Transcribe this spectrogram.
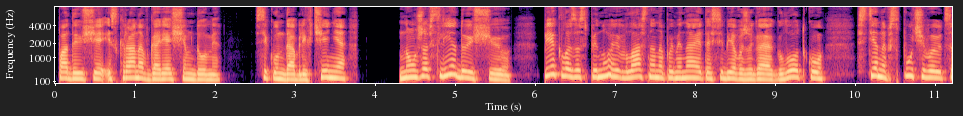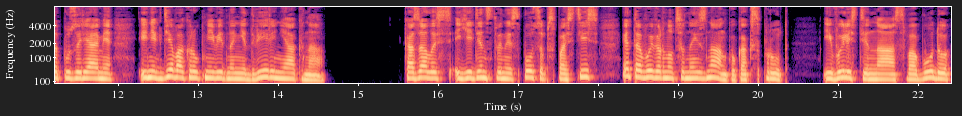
падающие из крана в горящем доме. Секунда облегчения, но уже в следующую пекло за спиной властно напоминает о себе, выжигая глотку, стены вспучиваются пузырями, и нигде вокруг не видно ни двери, ни окна. Казалось, единственный способ спастись — это вывернуться наизнанку, как спрут, и вылезти на свободу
